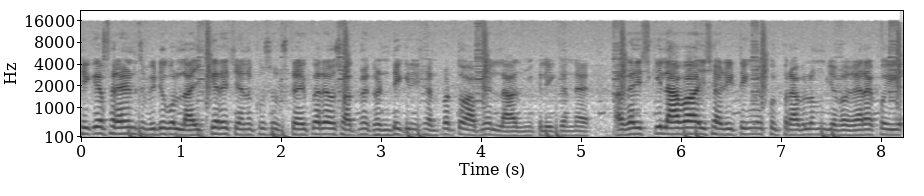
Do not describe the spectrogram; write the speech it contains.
ठीक है फ्रेंड्स वीडियो को लाइक करें, चैनल को सब्सक्राइब करें और साथ में घंटे के निशान पर तो आपने लाजमी क्लिक करना है। अगर इसके अलावा इस एडिटिंग में कोई प्रॉब्लम या वगैरह कोई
